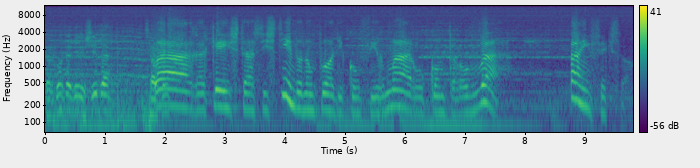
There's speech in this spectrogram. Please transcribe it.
Pergunta dirigida. Para quem está assistindo não pode confirmar ou comprovar a infecção.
